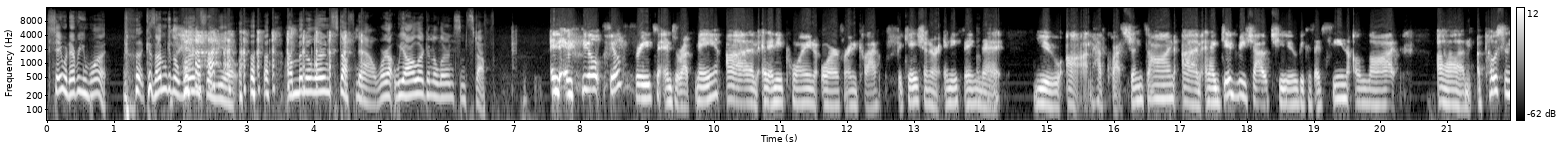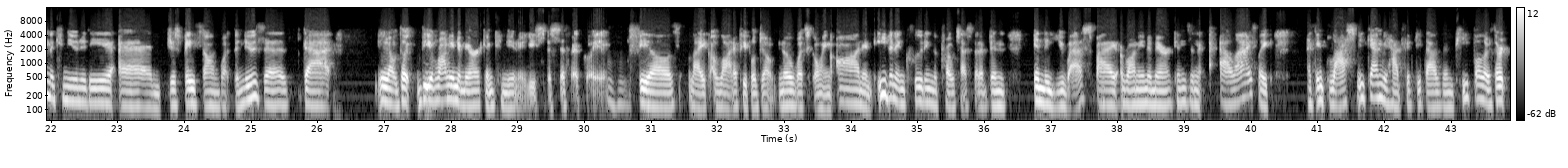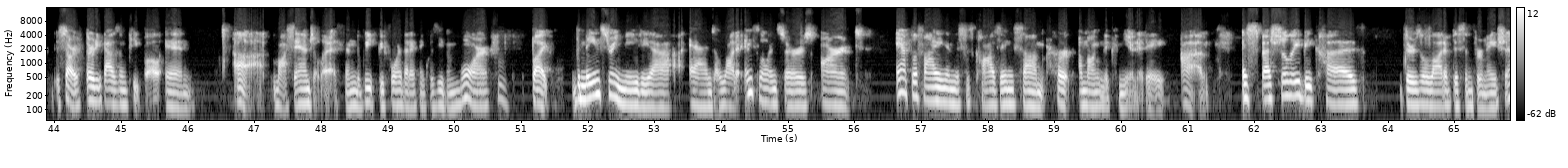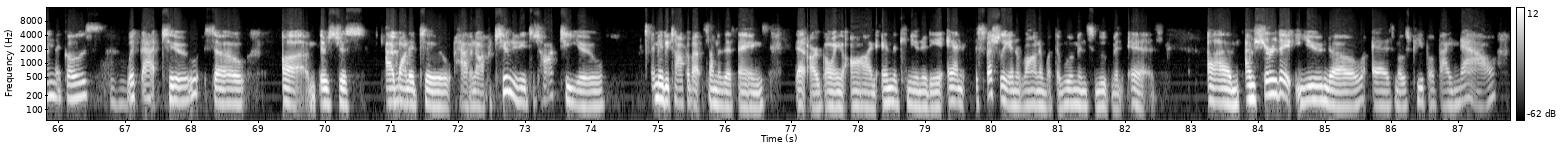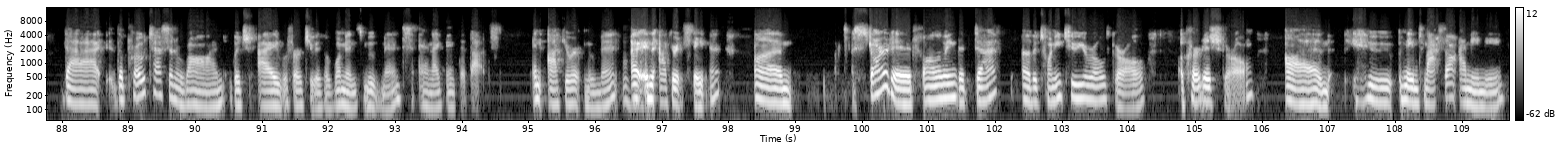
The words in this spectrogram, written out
say whatever you want because I'm going to learn from you. I'm going to learn stuff now. We're we all are going to learn some stuff. And, and, feel feel free to interrupt me um, at any point or for any clarification or anything that you um, have questions on. Um, and I did reach out to you because I've seen a lot um, of posts in the community and just based on what the news is that you know the the Iranian American community specifically mm-hmm. feels like a lot of people don't know what's going on and even including the protests that have been in the US by Iranian Americans and allies like I think last weekend we had 50,000 people or thir- sorry 30,000 people in uh, Los Angeles and the week before that I think was even more mm. but the mainstream media and a lot of influencers aren't amplifying and this is causing some hurt among the community, um, especially because there's a lot of disinformation that goes mm-hmm. with that too. So um, there's just, I wanted to have an opportunity to talk to you and maybe talk about some of the things that are going on in the community and especially in Iran and what the women's movement is. Um, I'm sure that you know, as most people by now, that the protests in Iran, which I refer to as a women's movement, and I think that that's an accurate movement, mm-hmm. uh, an accurate statement, um, started following the death of a 22 year old girl, a Kurdish girl, um, who named Mahsa Amini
